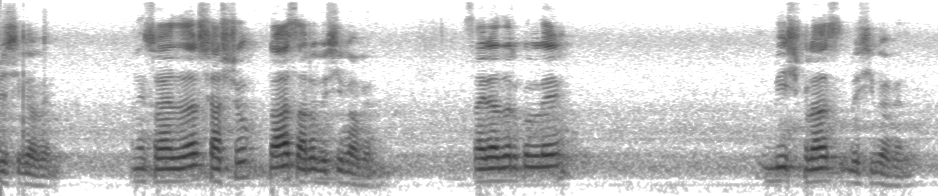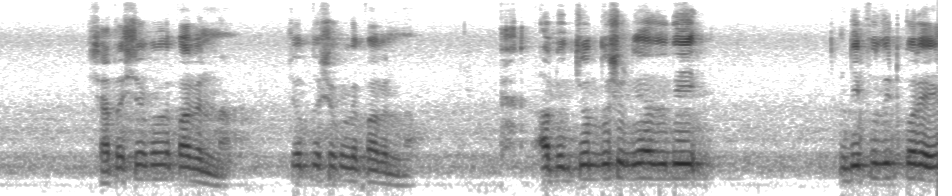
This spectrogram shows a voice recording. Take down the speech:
বেশি পাবেন। মানে ছয় হাজার সাতশো প্লাস আরও বেশি পাবেন। চার হাজার করলে বিশ প্লাস বেশি পাবেন। সাতাশশো করলে পাবেন না। চোদ্দোশো করলে পাবেন না। আপনি চোদ্দোশো টাকা যদি ডিপোজিট করে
